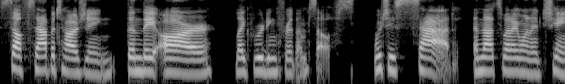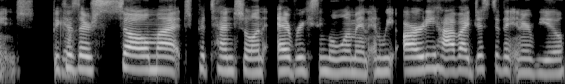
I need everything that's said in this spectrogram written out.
self-sabotaging than they are like rooting for themselves which is sad. And that's what i want to change because yeah. there's so much potential in every single woman. And we already have i just did an interview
